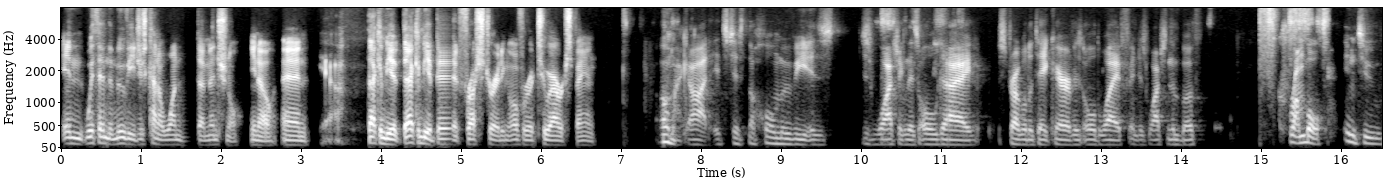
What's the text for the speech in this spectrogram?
in within the movie, just kind of one dimensional, you know, and Yeah. that can be a, that can be a bit frustrating over a two hour span. Oh my god, it's just the whole movie is just watching this old guy struggle to take care of his old wife and just watching them both crumble into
